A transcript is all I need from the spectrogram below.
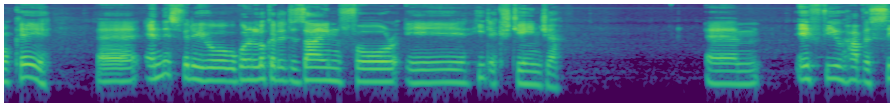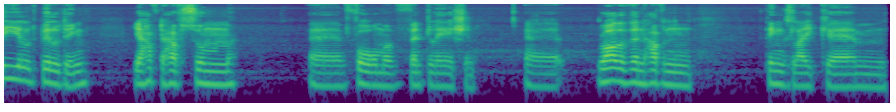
Okay, uh, in this video we're going to look at a design for a heat exchanger. Um, if you have a sealed building you have to have some uh, form of ventilation. Uh, rather than having things like um,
